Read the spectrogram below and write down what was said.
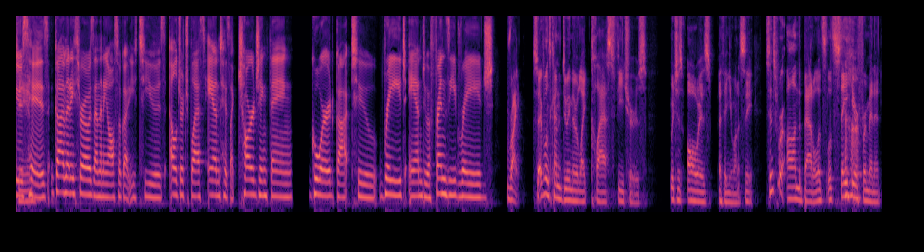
to use his gun that he throws, and then he also got you to use Eldritch Blast and his like charging thing. Gord got to rage and do a frenzied rage. Right. So everyone's kind of doing their like class features, which is always a thing you want to see. Since we're on the battle, let's let's stay here Uh-huh. for a minute.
